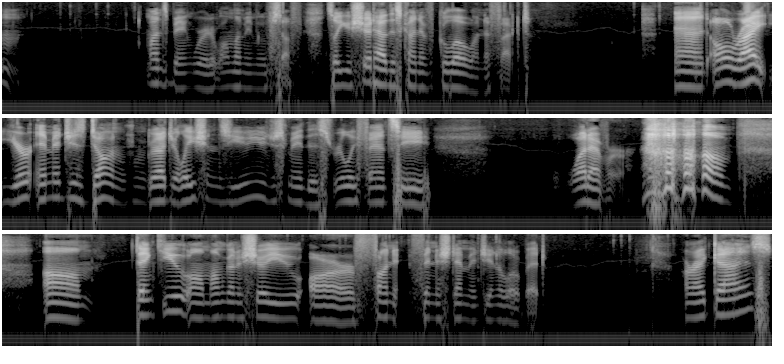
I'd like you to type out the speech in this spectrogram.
Hmm. Mine's being weird. It won't let me move stuff. So you should have this kind of glowing effect. And alright, your image is done. Congratulations, you. You just made this really fancy whatever. um, thank you. Um, I'm going to show you our fun finished image in a little bit. Alright, guys.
